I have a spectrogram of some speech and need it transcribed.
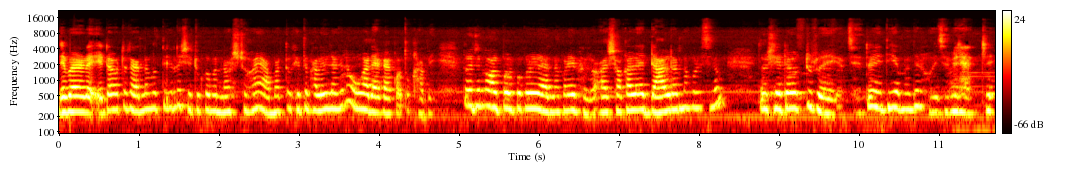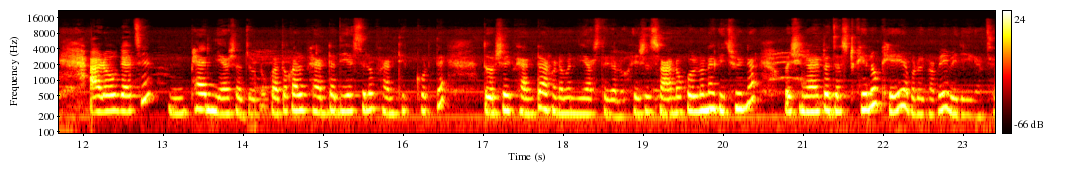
এবার এটা ওটা রান্না করতে গেলে সেটুকু আবার নষ্ট হয়। আমার তো খেতে ভালোই লাগে না, ও আর একা কত খাবে? তো ওই জন্য অল্প অল্প করে রান্না করাই ভালো। আর সকালে ডাল রান্না করেছিলাম। তো সেটাও একটু রয়ে গেছে। তো এই দিয়ে আমাদের হয়ে যাবে রাত্রে। আরও গেছে ফ্যান নিয়ে আসার জন্য। গতকাল ফ্যানটা দিয়ে এসেছিল ফ্যান ঠিক করতে। তো সেই ফ্যানটা এখন আবার নিয়ে আসতে গেল। এসে স্নানও করল না, কিছুই না। ওই সিঙ্গারাটা জাস্ট খেলো, খেয়ে আবার ওইভাবেই বেরিয়ে গেছে।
